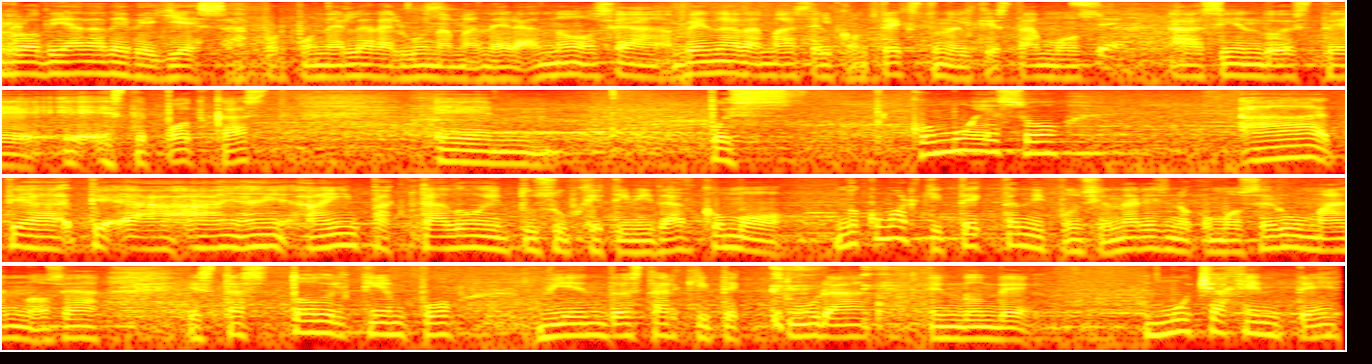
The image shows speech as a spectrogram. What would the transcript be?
rodeada de belleza, por ponerla de alguna manera, ¿no? O sea, ve nada más el contexto en el que estamos haciendo este, este podcast. Em, pues, ¿cómo eso ha, te, ha, impactado en tu subjetividad como, no como arquitecta ni funcionaria, sino como ser humano? O sea, estás todo el tiempo viendo esta arquitectura en donde mucha gente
